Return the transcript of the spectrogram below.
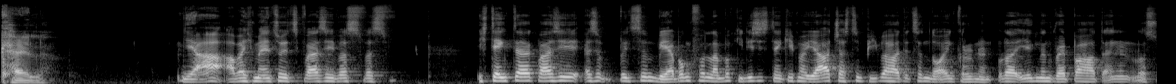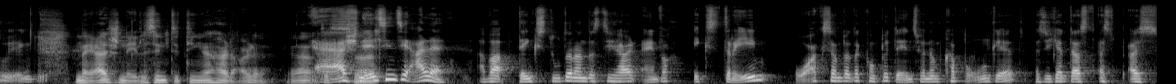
Keil. Ja, aber ich meine so jetzt quasi, was, was, ich denke da quasi, also wenn es dann Werbung von Lamborghinis ist, denke ich mal, ja, Justin Bieber hat jetzt einen neuen grünen oder irgendein Rapper hat einen oder so irgendwie. Naja, schnell sind die Dinge halt alle. Ja, ja das, schnell äh, sind sie alle. Aber denkst du daran, dass die halt einfach extrem arg sind bei der Kompetenz, wenn es um Carbon geht? Also ich das als, als,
